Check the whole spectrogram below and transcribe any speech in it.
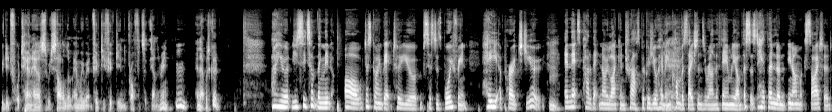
We did four townhouses. We sold them, and we went 50-50 in the profits at the other end, Mm. and that was good. Oh, you, you said something then. Oh, just going back to your sister's boyfriend, he approached you. Mm. And that's part of that know like, and trust because you're having Yeah. conversations around the family. Oh, this has happened. And, you know, I'm excited.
